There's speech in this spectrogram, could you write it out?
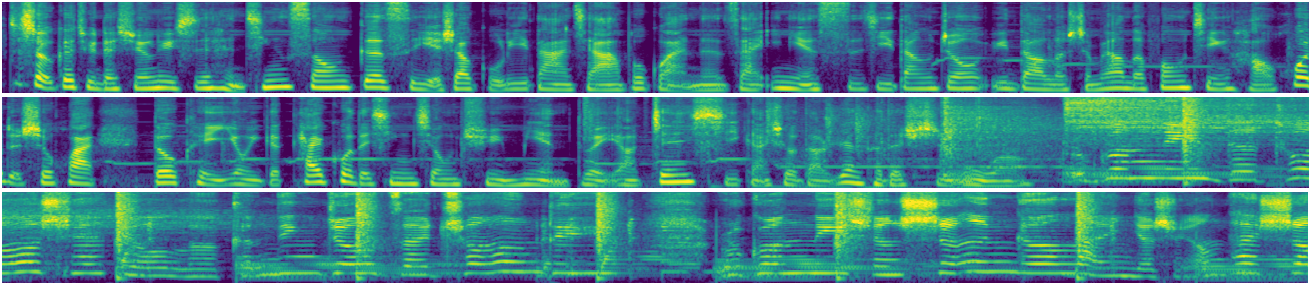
这首歌曲的旋律是很轻松，歌词也是要鼓励大家，不管呢在一年四季当中遇到了什么样的风景，好或者是坏，都可以用一个开阔的心胸去面对，要珍惜感受到任何的事物哦。鞋丢了，肯定就在床底。如果你想伸个懒腰，是阳台上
